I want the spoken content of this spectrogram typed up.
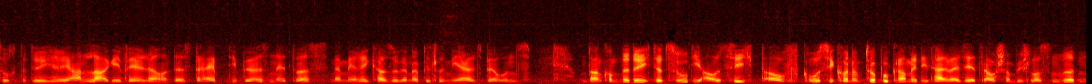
sucht natürlich ihre Anlagefelder und das treibt die Börsen etwas. In Amerika sogar noch ein bisschen mehr als bei uns. Und dann kommt natürlich dazu die Aussicht auf große Konjunkturprogramme, die teilweise jetzt auch schon beschlossen wurden.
